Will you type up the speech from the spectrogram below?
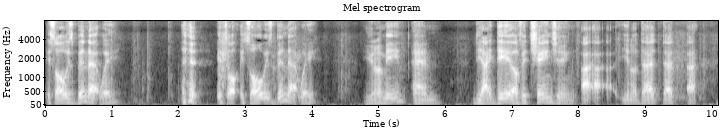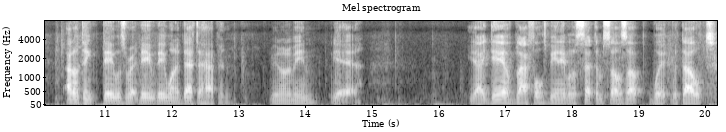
It's always been that way. it's all it's always been that way. You know what I mean? And the idea of it changing, I, I you know that that I, I don't think they was re- they they wanted that to happen. You know what I mean? Yeah. The idea of black folks being able to set themselves up with without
